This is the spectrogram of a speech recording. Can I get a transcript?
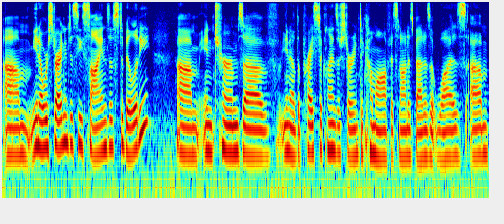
um, you know, we're starting to see signs of stability um, in terms of you know the price declines are starting to come off. It's not as bad as it was. Um,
